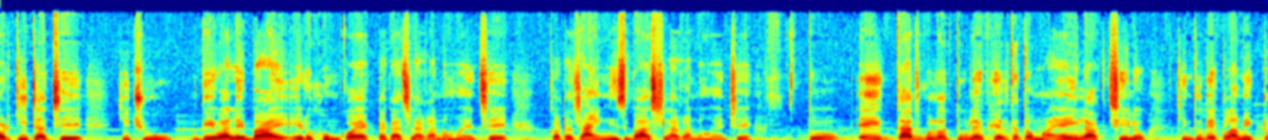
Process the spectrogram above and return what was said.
অর্কিড আছে কিছু দেওয়ালে বাই এরকম কয়েকটা গাছ লাগানো হয়েছে, কটা চাইনিজ বাস লাগানো হয়েছে। তো এই গাছগুলো তুলে ফেলতে তো মায়াই লাগছিল, কিন্তু দেখলাম একটু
